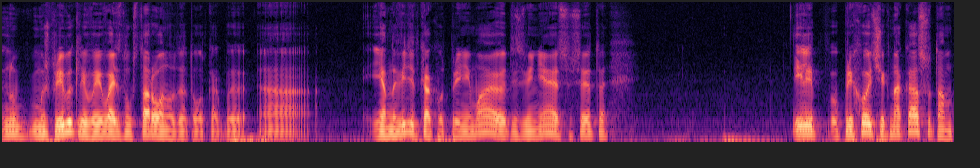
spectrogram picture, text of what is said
ну, мы же привыкли воевать с двух сторон, вот это вот как бы, э, и она видит, как вот принимают, извиняются, все это, или приходит человек на кассу там,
